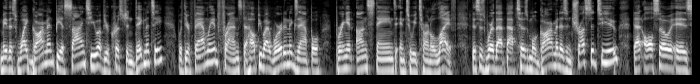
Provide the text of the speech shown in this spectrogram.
May this white garment be a sign to you of your Christian dignity with your family and friends to help you by word and example bring it unstained into eternal life. This is where that baptismal garment is entrusted to you. That also is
